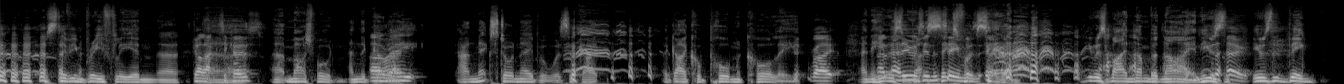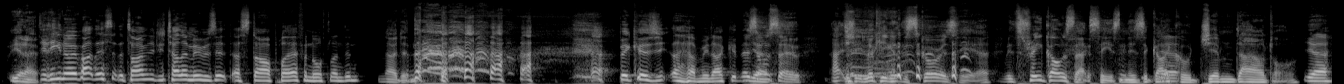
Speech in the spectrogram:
was living briefly in uh, Galacticos? uh, uh, Marsh Borden. And the guy, Oh, right. our next door neighbour, was a guy, a guy called Paul Macaulay. Right. And he was, he was in the six team, foot was seven. he was my number nine. He was, No. he was the big, you know. Did he know about this at the time? Did you tell him he was a a star player for North London? No, I didn't. Because I mean, I could. There's yeah. also actually looking at the scorers here with three goals that season is a guy Yeah. called Jim Dowdall. Yeah.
